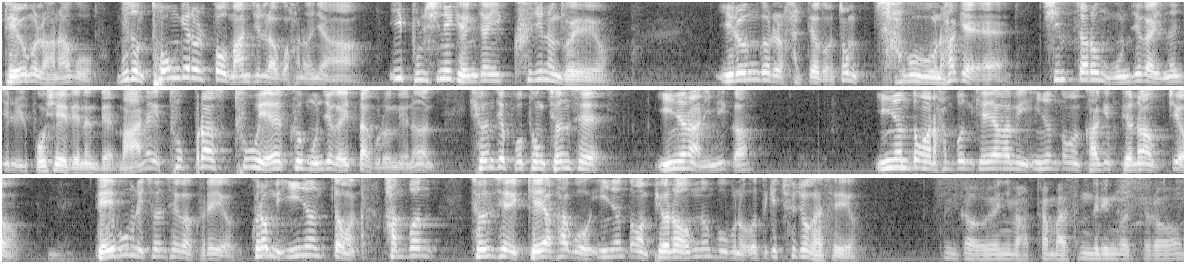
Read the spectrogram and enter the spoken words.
대응을 안 하고 무슨 통계를 또 만지려고 하느냐. 이 불신이 굉장히 커지는 거예요. 이런 거를 할 때도 좀 차분하게 진짜로 문제가 있는지를 보셔야 되는데 만약에 2 플러스 2에 그 문제가 있다 그러면은 현재 보통 전세 2년 아닙니까? 2년 동안 한 번 계약하면 2년 동안 가격 변화 없죠. 대부분의 전세가 그래요. 그러면 2년 동안 한 번 전세 계약하고 2년 동안 변화 없는 부분은 어떻게 추적하세요? 그러니까 의원님 아까 말씀드린 것처럼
